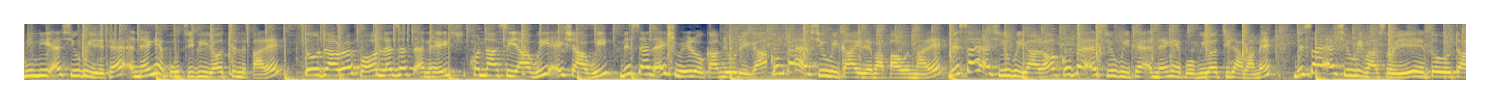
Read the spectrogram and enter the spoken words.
Mini SUV တွေထက်အနည်းငယ်ပိုကြီးပြီးတော့ကျစ်လစ်ပါတယ်။ Toyota RAV4, Lexus NH, Honda CR-V, HR-V, Nissan X-Ray တို့ကားမျိုးတွေက Compact SUV ကားတွေထဲမှာပါဝင်ပါတယ်။ Midsize SUV ကတော့ Compact SUV ထက်အနည်းငယ်ပိုပြီးတော့ကြီးလာပါမယ်။ Midsize SUV မှာဆိုရင် Toyota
